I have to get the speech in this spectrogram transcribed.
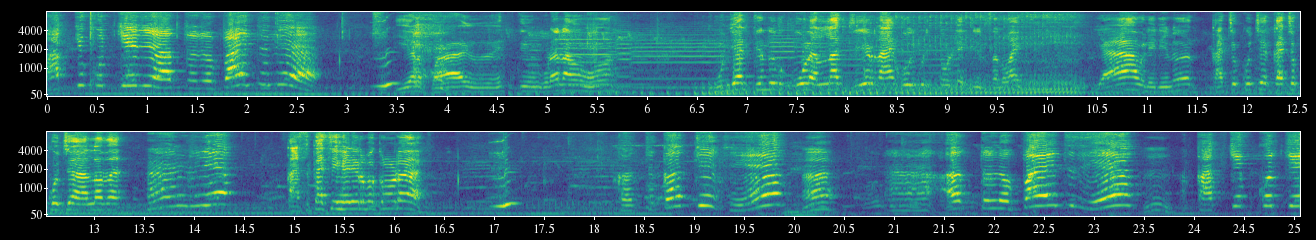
ಹತ್ತು ಕುಚ್ಚಿ ರೀ ಹತ್ತು ರೂಪಾಯಿ ಇದ್ರಿ ಏನಪ್ಪ ಕೂಡ ನಾವು ಮುಂಜಾನೆ ತಿಂದದ್ದು ಕೂಳ ಎಲ್ಲ ಜೀರ್ನಾಗಿ ಹೋಗ್ಬಿಡ್ತು ನೋಡ್ಲಿ ನಿನ್ನ ಸಲುವಾಗಿ. ಯಾವಲಿ ನೀನು ಕಚ್ಚ ಕುಚ್ಚೆ ಕಚ್ಚ ಕುಚ್ಚೆ ಅಲ್ಲದ. ಅಲ್ರಿ ಕಸಿ ಕಸಿ ಹೇಳಿರ್ಬೇಕು ನೋಡ. ಕಚ್ಚ ಕಚ್ಚಿಸಿ ಹಾ? ಹತ್ತು ರೂಪಾಯಿ ಹ್ಮ್. ಕಚ್ಚಿ ಕುಚ್ಚಿ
